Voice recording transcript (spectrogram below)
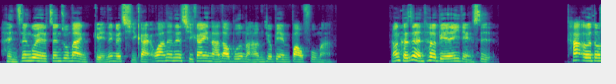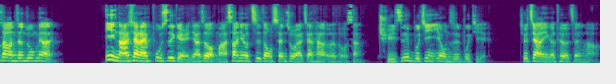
很珍贵的珍珠曼给那个乞丐。哇，那那乞丐一拿到，不是马上就变暴富吗？然后可是很特别的一点是，他额头上的珍珠曼一拿下来布施给人家之后，马上就自动生出来在他额头上，取之不尽，用之不竭，就这样一个特征哈。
